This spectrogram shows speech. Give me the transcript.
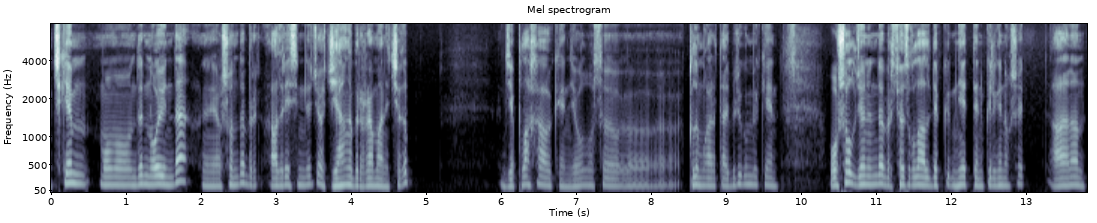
чикемдин оюнда ошондо бир азыр эсимде жок жаңы бир романы чыгып же плохо экен же болбосо э, кылым карата бир күн бекен ошол жөнүндө бир сөз кылалы деп ниеттенип келген окшойт. Анан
